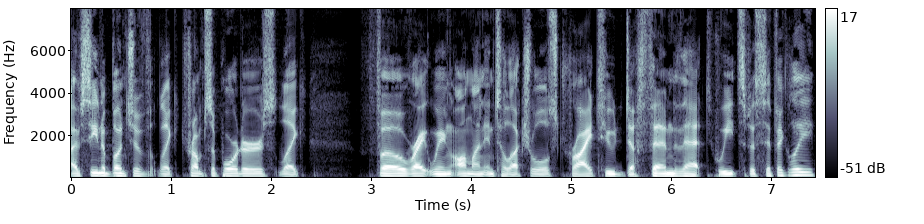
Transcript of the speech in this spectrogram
I've seen a bunch of like Trump supporters, like faux right wing online intellectuals, try to defend that tweet specifically,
